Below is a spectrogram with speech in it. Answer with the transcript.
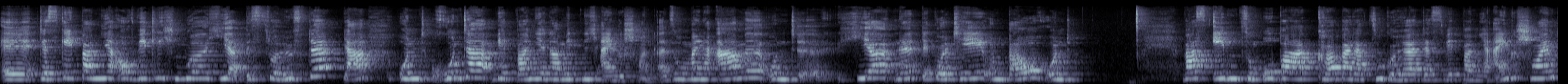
Äh, das geht bei mir auch wirklich nur hier bis zur Hüfte, ja, und runter wird bei mir damit nicht eingeschäumt. Also meine Arme und äh, hier, ne, Dekolleté und Bauch und was eben zum Oberkörper dazugehört, das wird bei mir eingeschäumt,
